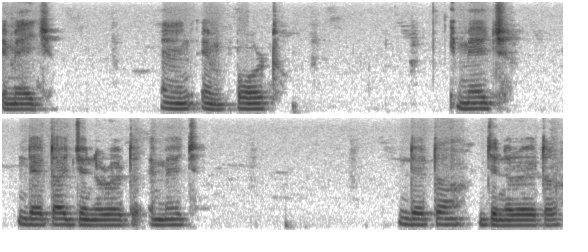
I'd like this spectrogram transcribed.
image and import image data generator image data generator.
